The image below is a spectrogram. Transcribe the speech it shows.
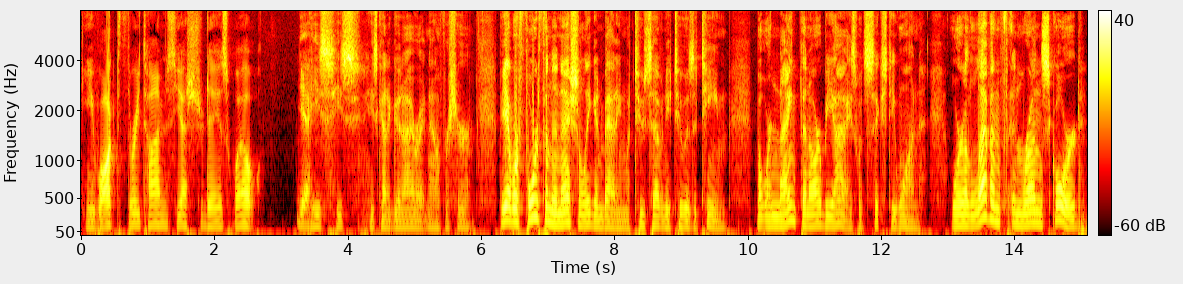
He walked three times yesterday as well. Yeah, he's he's he's got a good eye right now for sure. But yeah, we're fourth in the National League in batting with 272 as a team, but we're ninth in RBIs with 61. We're 11th in runs scored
